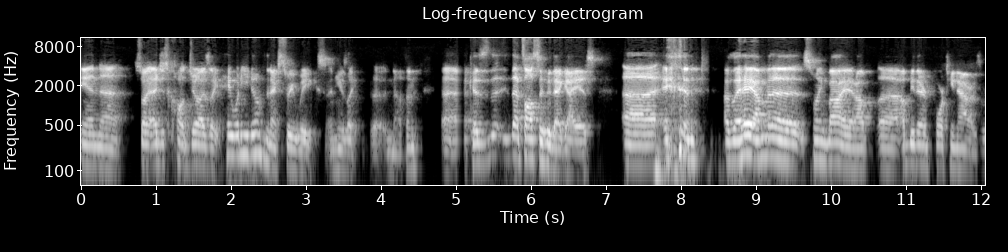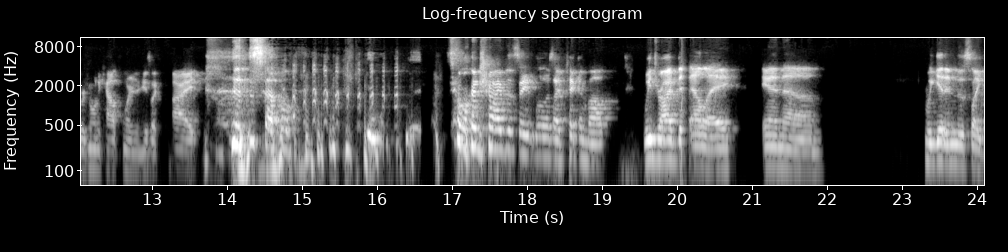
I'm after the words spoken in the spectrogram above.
And uh, so I, I just called Joe. I was like, "Hey, what are you doing for the next three weeks?" And he was like, uh, "Nothing," because th- that's also who that guy is. Uh, and I was like, "Hey, I'm gonna swing by, and I'll uh, I'll be there in 14 hours. We're going to California." And he's like, "All right." so so I drive to St. Louis. I pick him up. We drive to LA, and um, we get into this like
